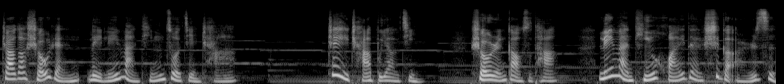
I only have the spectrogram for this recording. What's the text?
找到熟人为林婉婷做检查。这一查不要紧，熟人告诉他，林婉婷怀的是个儿子，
